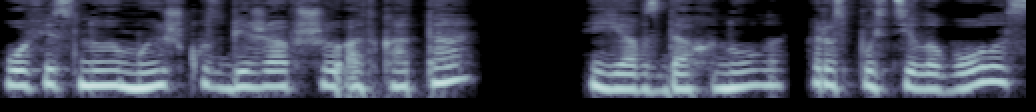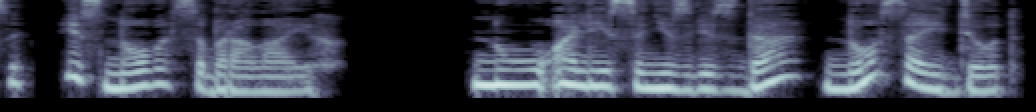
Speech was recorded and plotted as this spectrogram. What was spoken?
Офисную мышку, сбежавшую от кота? Я вздохнула, распустила волосы и снова собрала их. Ну, Алиса не звезда, но сойдет.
